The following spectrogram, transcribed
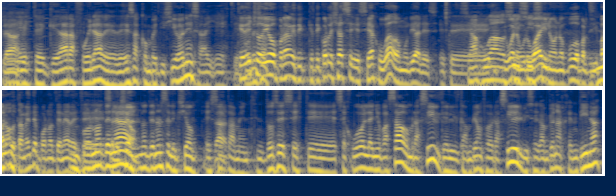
Claro. este, quedar afuera de, de esas competiciones. Hay, este, Que de hecho, eso- Diego, perdón que te, que te corte, ya se, se ha jugado mundiales. Este, Se ha jugado, y bueno, sí, Uruguay sí. No, no pudo participar No. justamente por no tener este, por no tener selección. no tener selección, exactamente. Entonces, este se jugó el año pasado en Brasil, que el campeón fue Brasil, vicecampeón Argentina.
